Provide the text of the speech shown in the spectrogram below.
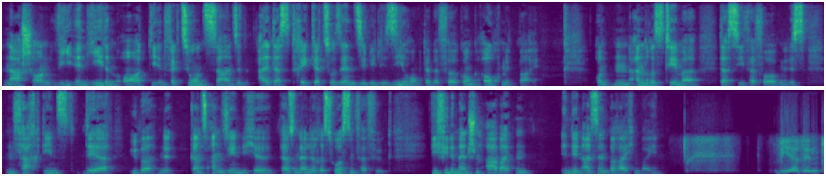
nachschauen, wie in jedem Ort die Infektionszahlen sind. All das trägt ja zur Sensibilisierung der Bevölkerung auch mit bei. Und ein anderes Thema, das Sie verfolgen, ist ein Fachdienst, der über eine ganz ansehnliche personelle Ressourcen verfügt. Wie viele Menschen arbeiten in den einzelnen Bereichen bei Ihnen? Wir sind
